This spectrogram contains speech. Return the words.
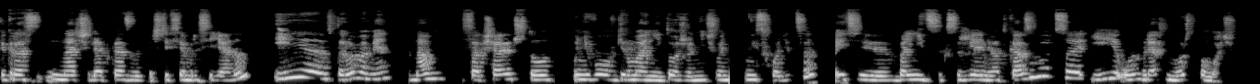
Как раз начали отказывать почти всем россиянам. И второй момент, нам сообщают, что у него в Германии тоже ничего не сходится. Эти больницы, к сожалению, отказываются, и он вряд ли может помочь.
